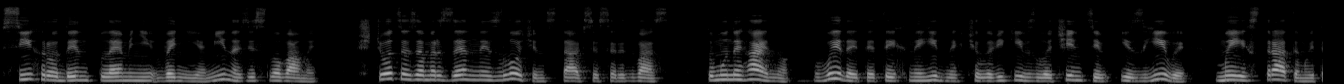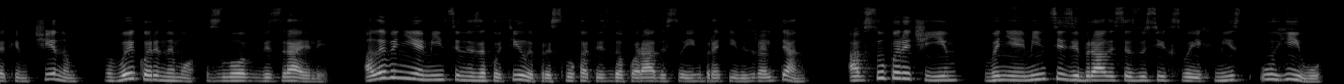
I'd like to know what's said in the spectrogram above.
всіх родин племені Веніяміна зі словами, що це за мерзенний злочин стався серед вас. Тому негайно видайте тих негідних чоловіків-злочинців із Гіви, ми їх стратимо і таким чином викоренимо зло в Ізраїлі. Але веніямінці не захотіли прислухатись до поради своїх братів ізраїльтян, а всупереч їм веніямінці зібралися з усіх своїх міст у Гіву,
